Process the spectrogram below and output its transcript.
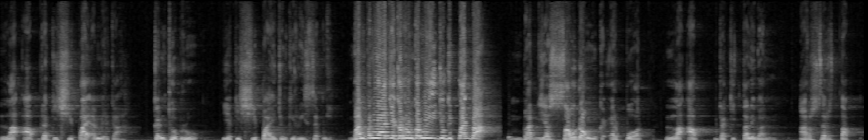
Laap daki sipai Amerika. Kentubru yaki sipai jong ki resep ni. Ban penyaja kerung kami jogi pajba. Bat ya saudong ke airport. Laap daki Taliban. Arser tap.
